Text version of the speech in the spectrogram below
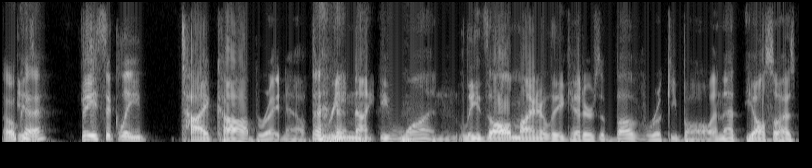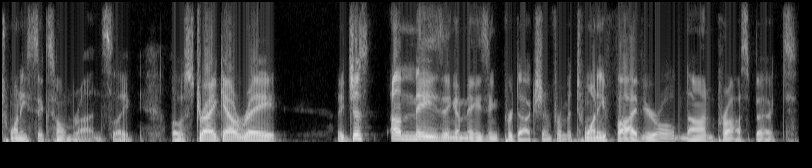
okay. basically Ty Cobb right now, 391, leads all minor league hitters above rookie ball, and that he also has 26 home runs, like low strikeout rate, like just amazing, amazing production from a 25 year old non prospect.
